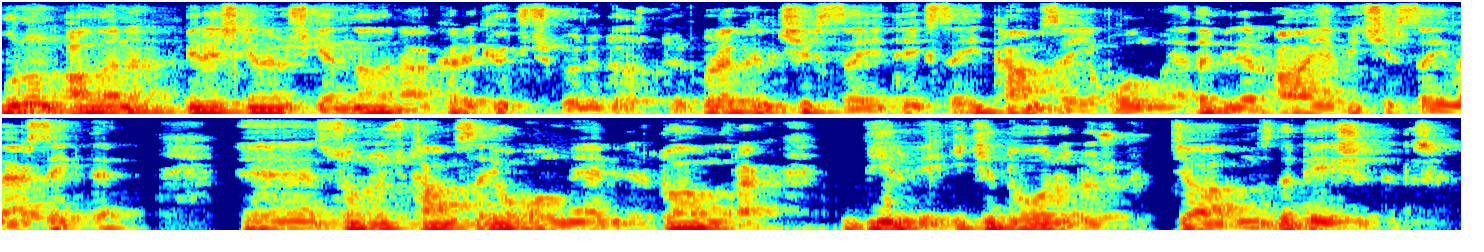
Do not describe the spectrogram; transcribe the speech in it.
bunun alanı bir eşkenar üçgenin alanı A karekök 3 bölü 4'tür. Bırakın çift sayı tek sayı tam sayı olmaya da bilir. A'ya bir çift sayı versek de e, sonuç tam sayı olmayabilir. Doğal olarak 1 ve 2 doğrudur. Cevabımız da D şıkkıdır.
